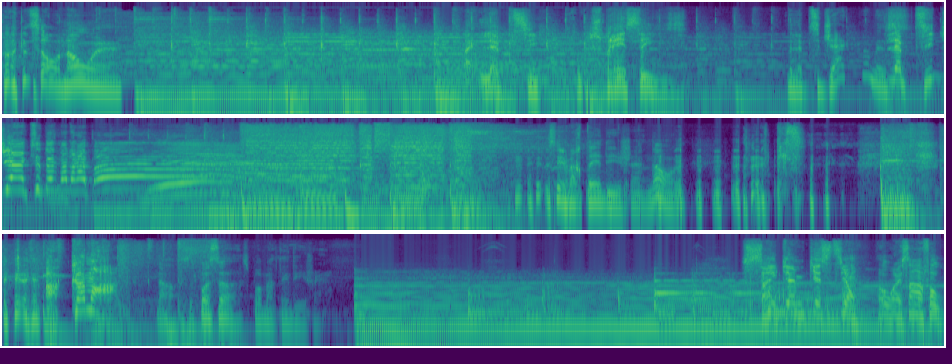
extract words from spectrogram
son nom. euh, Ben, le petit. Faut que tu précises. mais le petit Jack. là, mais Le petit Jack, c'est une bonne réponse! c'est Martin Deschamps. Non. hein. Ah, come on! Non, c'est pas ça. C'est pas Martin Deschamps. Cinquième question. Oh, ouais, sans faute.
